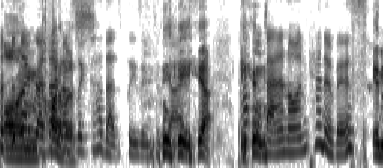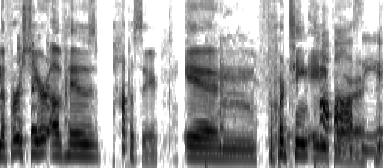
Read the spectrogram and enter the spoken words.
i on read that and i cannabis. was like god that's pleasing to the yeah, Papal in, ban on cannabis. in the first year of his papacy in 1484.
